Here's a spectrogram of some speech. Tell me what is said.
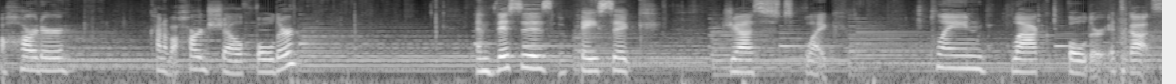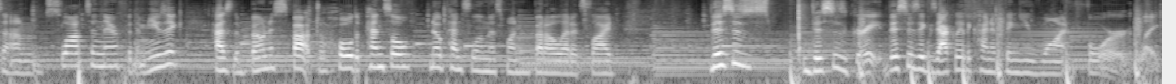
a harder, kind of a hard shell folder. And this is basic, just like plain black folder. It's got some slots in there for the music, has the bonus spot to hold a pencil. No pencil in this one, but I'll let it slide. This is this is great. This is exactly the kind of thing you want for like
